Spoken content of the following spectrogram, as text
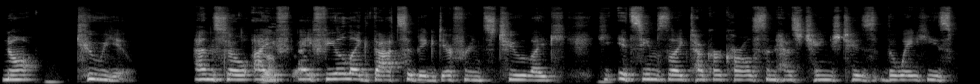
not to you. And so yeah. I, I feel like that's a big difference too. Like he, it seems like Tucker Carlson has changed his the way he's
